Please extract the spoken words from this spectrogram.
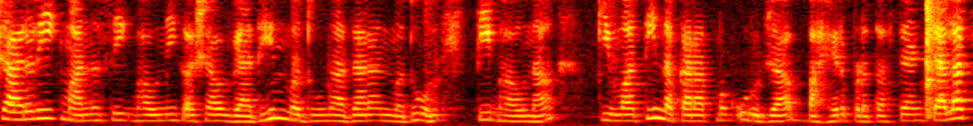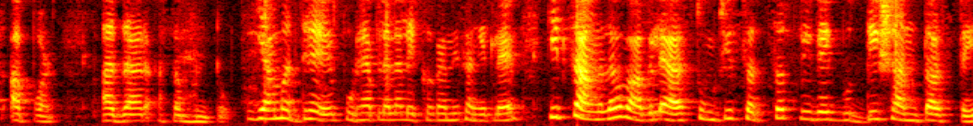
शारीरिक मानसिक भावनिक अशा व्याधींमधून आजारांमधून ती भावना किंवा ती नकारात्मक ऊर्जा बाहेर पडत असते. आणि त्यालाच आपण आजार असं म्हणतो. यामध्ये पुढे आपल्याला लेखकांनी सांगितलंय की चांगलं वागल्यास तुमची सतसत विवेक बुद्धी शांत असते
